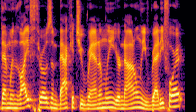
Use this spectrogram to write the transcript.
then when life throws them back at you randomly, you're not only ready for it,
